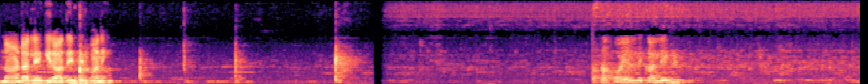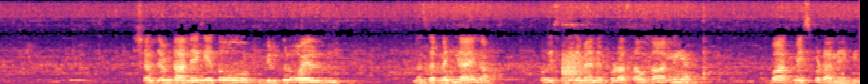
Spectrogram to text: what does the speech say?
ना डालें, गिरा दें फिर पानी। ऑयल निकालेंगे। शलजम डालेंगे तो बिल्कुल ऑयल नज़र नहीं आएगा। तो इसलिए मैंने थोड़ा सा उतार लिया। बाद में इसको डालेंगे।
